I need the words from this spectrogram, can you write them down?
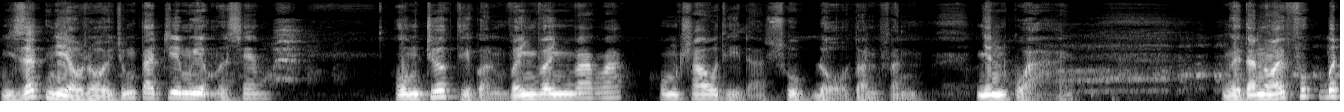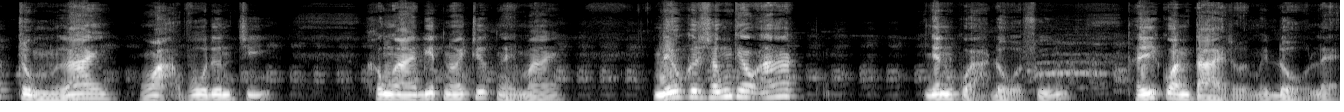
rất nhiều rồi chúng ta chiêm nghiệm mà xem. Hôm trước thì còn vênh vênh vác vác, hôm sau thì đã sụp đổ toàn phần nhân quả ấy. người ta nói phúc bất trùng lai, họa vô đơn chí không ai biết nói trước ngày mai. Nếu cứ sống theo ác, nhân quả đổ xuống, thấy quan tài rồi mới đổ lệ.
